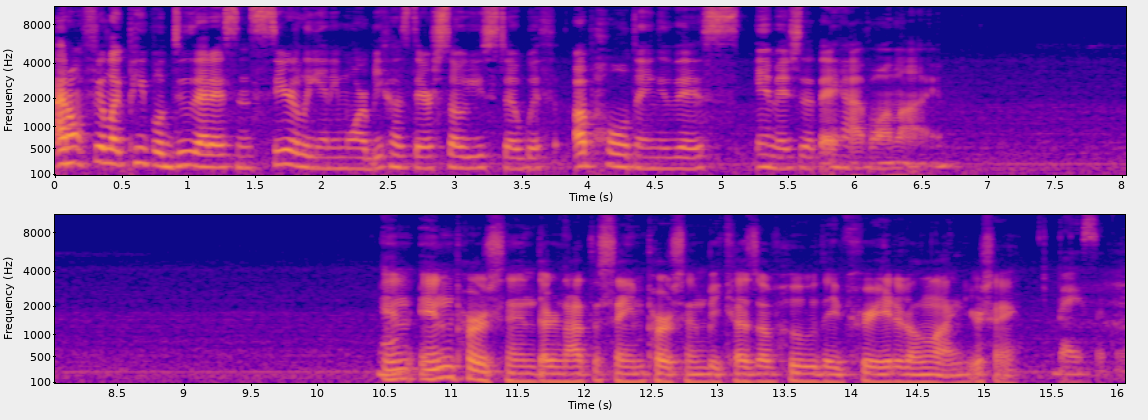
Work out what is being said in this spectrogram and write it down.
I don't feel like people do that as sincerely anymore because they're so used to with upholding this image that they have online. No? In in person, they're not the same person because of who they've created online. You're saying. Basically.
